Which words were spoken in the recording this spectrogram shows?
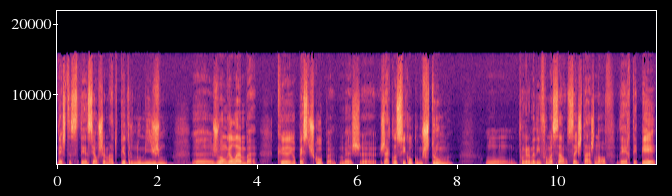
desta cedência ao chamado Pedro Nunismo. Uh, João Galamba, que eu peço desculpa, mas já classificou como estrume um programa de informação 6 às 9 da RTP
